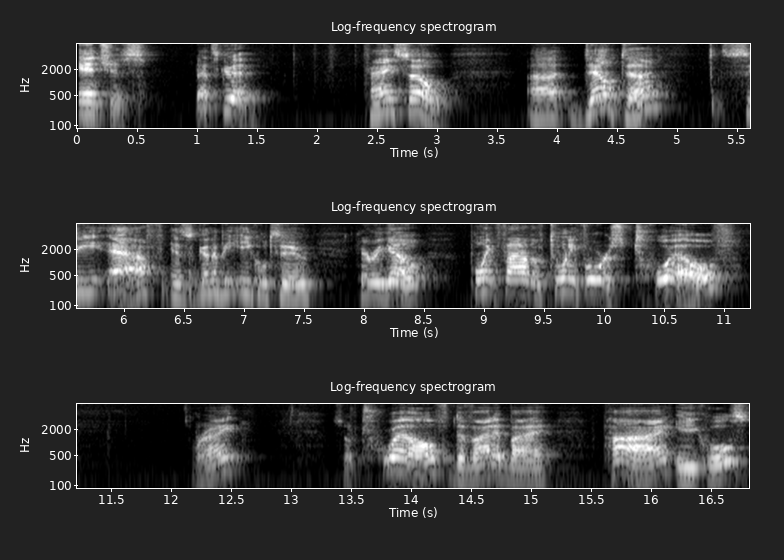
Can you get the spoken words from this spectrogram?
Inches. That's good. Okay, so uh, delta CF is going to be equal to, here we go, 0.5 of 24 is 12, right? So 12 divided by pi equals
